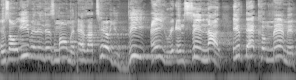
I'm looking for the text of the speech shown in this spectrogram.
And so, even in this moment, as I tell you, be angry and sin not. If that commandment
